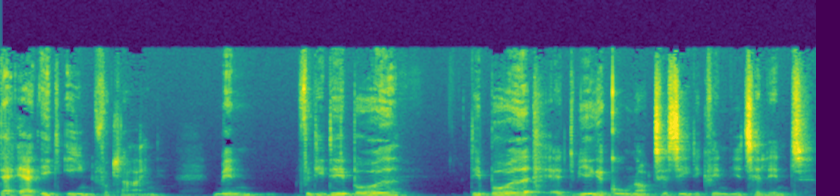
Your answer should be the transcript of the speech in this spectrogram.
der er ikke én forklaring, men fordi det er både det er både, at vi ikke er gode nok til at se det kvindelige talent.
